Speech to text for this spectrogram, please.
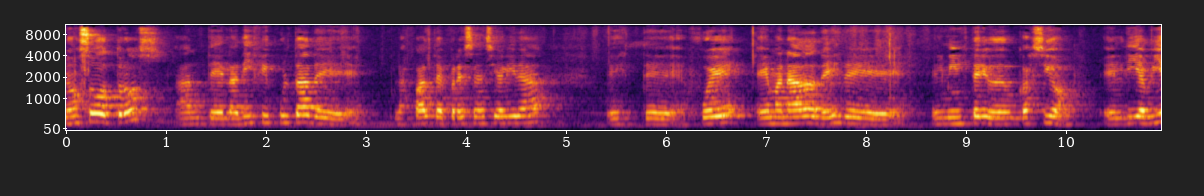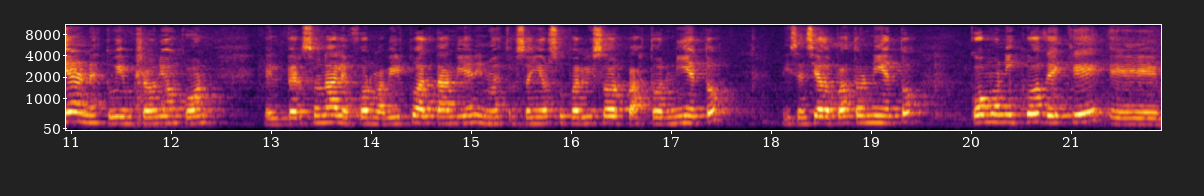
nosotros, ante la dificultad de la falta de presencialidad, este, fue emanada desde el Ministerio de Educación. El día viernes tuvimos reunión con el personal en forma virtual también y nuestro señor supervisor Pastor Nieto, licenciado Pastor Nieto, comunicó de que eh,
